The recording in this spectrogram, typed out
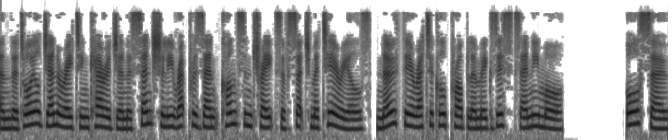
and that oil-generating kerogen essentially represent concentrates of such materials, no theoretical problem exists anymore. Also,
